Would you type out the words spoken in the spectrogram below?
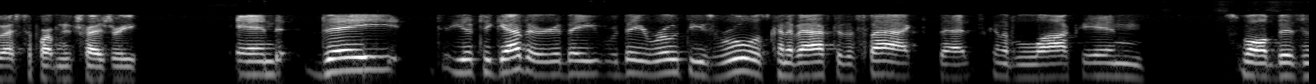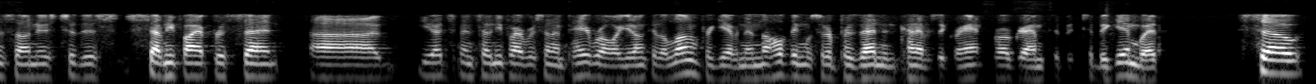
U.S. Department of Treasury, and they you know together they they wrote these rules kind of after the fact that kind of lock in small business owners to this 75 percent uh, you have to spend 75% on payroll you don't get a loan forgiven. And the whole thing was sort of presented kind of as a grant program to, to begin with. So,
